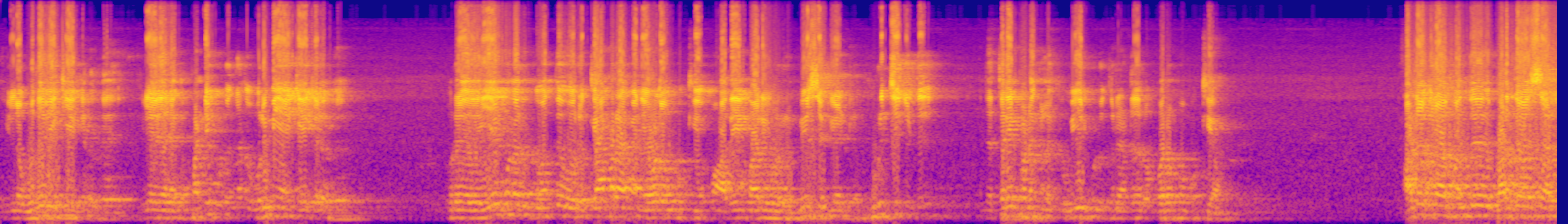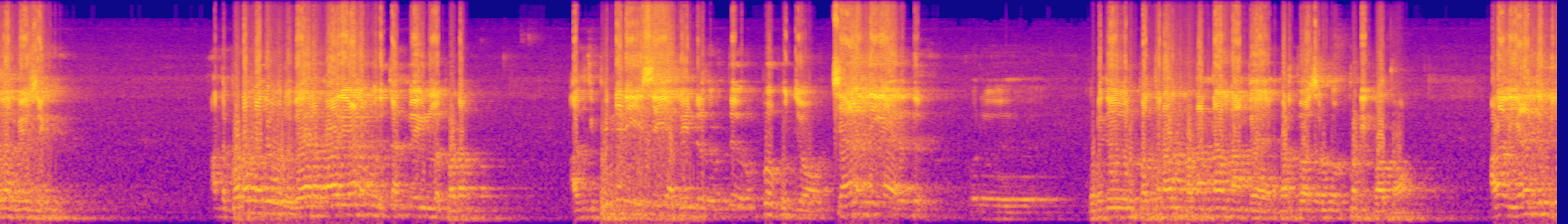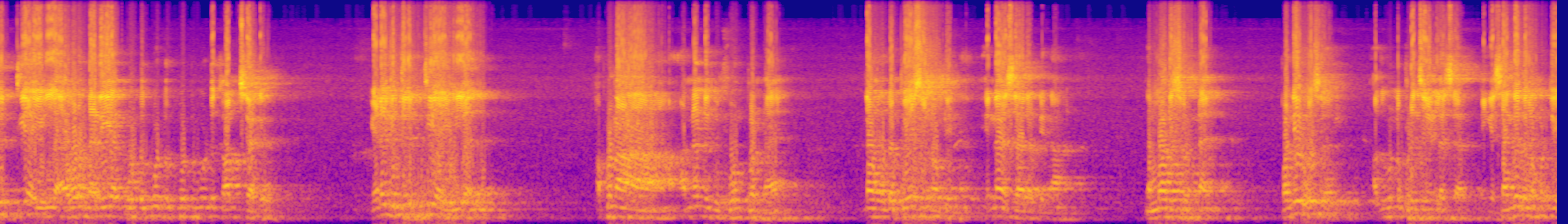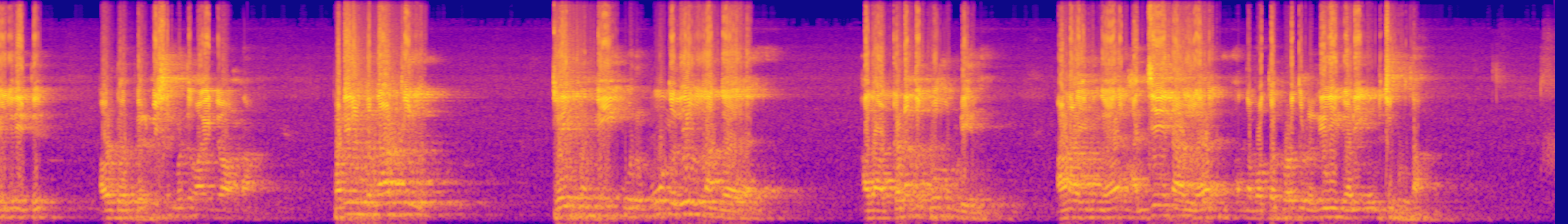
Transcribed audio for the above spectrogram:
இல்லை உதவி கேட்கறது இல்லை இதை எனக்கு பண்ணி கொடுங்கன்னு உரிமையாக கேட்கறது. ஒரு இயக்குனருக்கு வந்து ஒரு கேமராமேன் எவ்வளவு முக்கியமோ அதே மாதிரி ஒரு மியூசிக் டேரக்டர் புரிஞ்சுக்கிட்டு இந்த திரைப்படங்களுக்கு உயிர் கொடுக்குறது ரொம்ப ரொம்ப முக்கியம். ஆட்டோகிராஃப் வந்து பரதவசார் தான் மியூசிக் அந்த படம் வந்து ஒரு வேற மாதிரியான ஒரு தன்மை உள்ள படம். அதுக்கு பின்னணி இசை அப்படின்றது வந்து ரொம்ப கொஞ்சம் சேலஞ்சிங்காக இருந்தது. ஒரு குறைந்தது ஒரு பத்து நாள் பன்னெண்டு நாள் நாங்கள் பரத்வாசரோட ஒர்க் பண்ணி பார்த்தோம். ஆனால் எனக்கு திருப்தியாக இல்லை. அவரும் நிறைய போட்டு போட்டு போட்டு போட்டு காமிச்சாரு. எனக்கு திருப்தியாக இல்லை. அப்போ நான் அண்ணனுக்கு ஃபோன் பண்ணேன். நான் உங்கள்கிட்ட பேசணும் அப்படின்னு. என்ன சார்? அப்படின்னா இந்த மாதிரி சொன்னேன். பண்ணிடுவோம் சார். அது ஒன்றும் பிரச்சனை இல்லை சார். நீங்கள் சங்கத்தில் மட்டும் எழுதிட்டு அவர்கிட்ட ஒரு பெர்மிஷன் மட்டும் வாங்கிட்டு வாங்கண்ணா. பன்னிரெண்டு நாட்கள் ட்ரை பண்ணி ஒரு மூணு ரீல் நாங்க அதை கடந்து போக முடியுது. ஆனா இவங்க அஞ்சே நாள்ல அந்த மொத்த படத்தோட ரீலிங் காடி முடிச்சு கொடுத்தாங்க.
